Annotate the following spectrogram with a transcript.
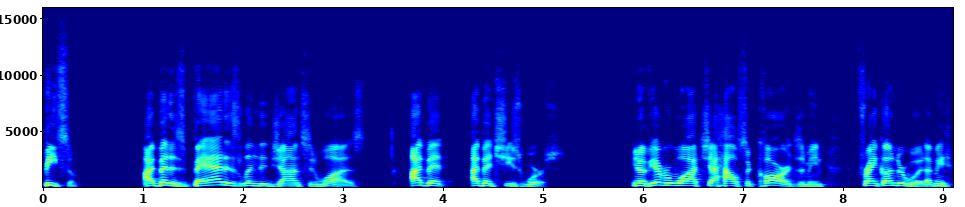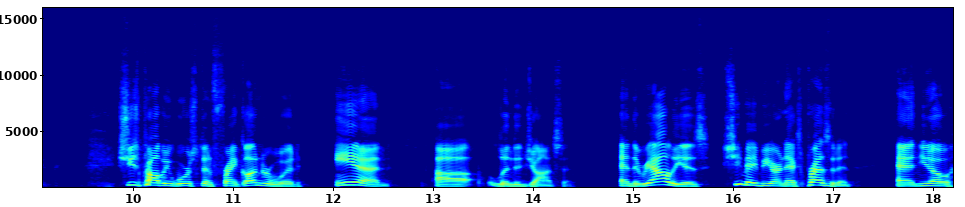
beats him. I bet as bad as Lyndon Johnson was, I bet I bet she's worse. You know, if you ever watch a House of Cards, I mean, Frank Underwood, I mean, she's probably worse than Frank Underwood and uh, Lyndon Johnson. And the reality is, she may be our next president. And, you know,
